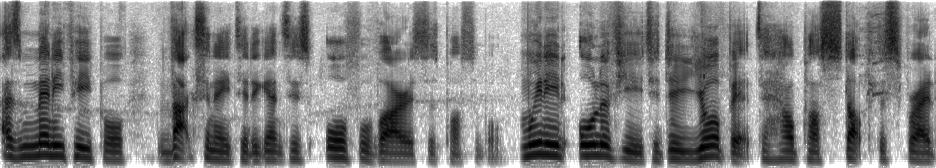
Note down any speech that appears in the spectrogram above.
as many people vaccinated against this awful virus as possible. We need all of you to do your bit to help us stop the spread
